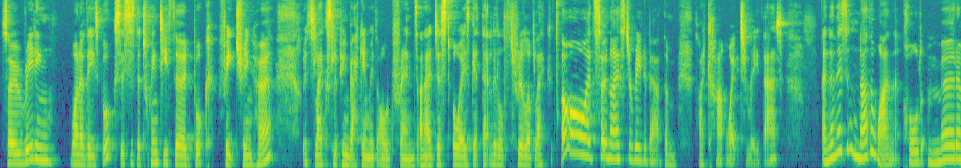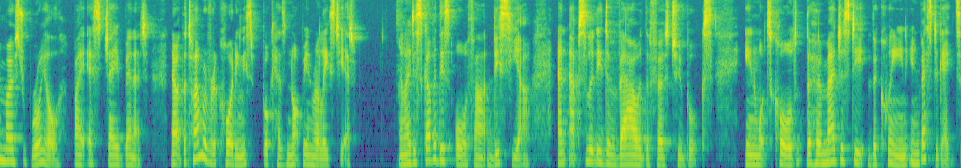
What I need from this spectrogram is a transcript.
So, reading one of these books. This is the 23rd book featuring her. It's like slipping back in with old friends. And I just always get that little thrill of like, oh, it's so nice to read about them. So I can't wait to read that. And then there's another one called Murder Most Royal by S.J. Bennett. Now, at the time of recording, this book has not been released yet. And I discovered this author this year and absolutely devoured the first two books in what's called the Her Majesty the Queen Investigates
